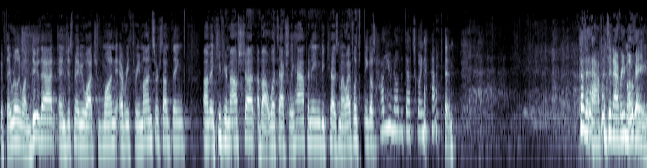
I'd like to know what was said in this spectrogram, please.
If they really want to do that, and just maybe watch one every three months or something, um, and keep your mouth shut about what's actually happening because my wife looks at me and goes, How do you know that that's going to happen? Because it happens in every movie.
